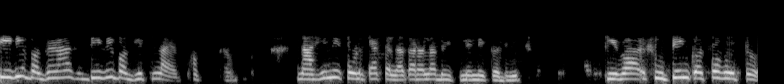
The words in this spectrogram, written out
टीव्ही बघणार टीव्ही बघितलाय फक्त. नाही मी कोणत्या कलाकाराला भेटलेली कधीच. किंवा शूटिंग कसं होतं?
